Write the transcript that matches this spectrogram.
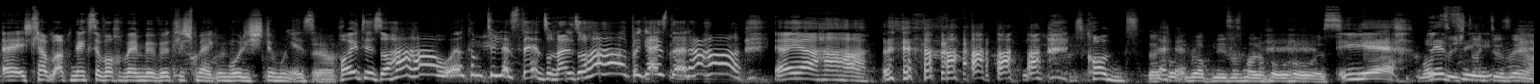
Äh, ich glaube, ab nächster Woche werden wir wirklich merken, wo die Stimmung ist. Ja. Heute so, haha, welcome to Let's Dance. Und alle so, haha, begeistert, haha. Ja, ja, haha. es kommt. Dann gucken wir, ob nächstes Mal Ho Ho ist. Yeah, Motzi, let's ich see. danke dir sehr.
